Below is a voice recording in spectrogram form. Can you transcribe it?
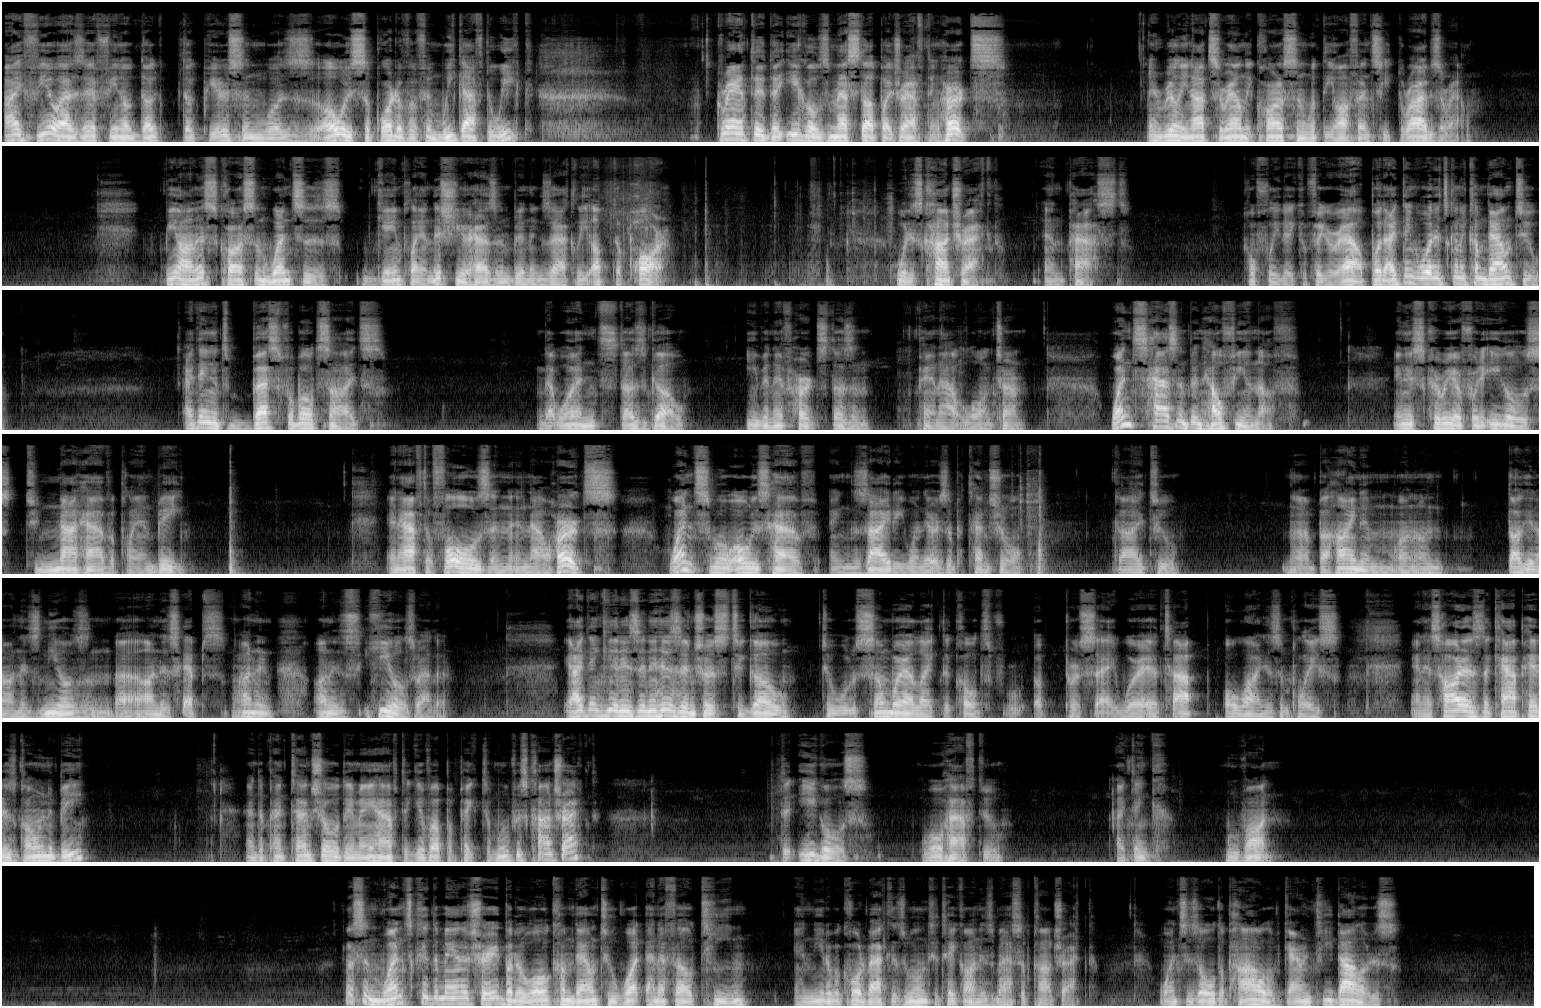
I feel as if you know Doug Doug Pederson was always supportive of him week after week. Granted, the Eagles messed up by drafting Hurts and really not surrounding Carson with the offense he thrives around. Be honest, Carson Wentz's game plan this year hasn't been exactly up to par with his contract and past. Hopefully they can figure it out. But I think what it's going to come down to, I think it's best for both sides that Wentz does go, even if Hurts doesn't pan out long term. Wentz hasn't been healthy enough in his career for the Eagles to not have a plan B. And after Foles and, and now Hurts, Wentz will always have anxiety when there is a potential guy to uh, behind him on, on it on his knees and uh, on his hips, on on his heels rather. I think it is in his interest to go to somewhere like the Colts uh, per se, where a top O line is in place, and as hard as the cap hit is going to be, and the potential they may have to give up a pick to move his contract, the Eagles will have to, I think, move on. Listen, Wentz could demand a trade, but it will all come down to what NFL team in need of a quarterback is willing to take on his massive contract. Wentz is owed a pile of guaranteed dollars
